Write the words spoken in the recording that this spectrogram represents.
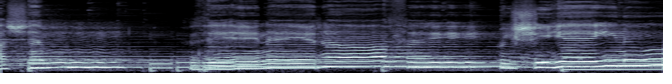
השם? ונערפי, vashem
